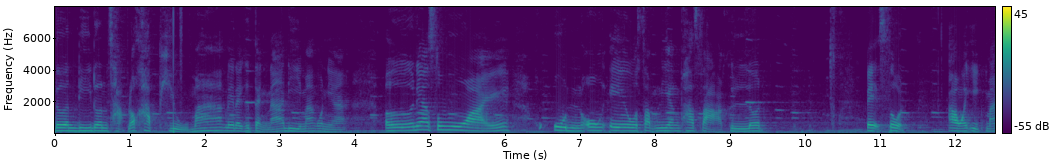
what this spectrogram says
เดินดีเดินฉับแล้วขับผิวมากใดๆคือแต่งหน้าดีมากวันเนี้ยเออเนี่ยสวย อุ่นองเอวสำเนียงภาษาคือเลิศเป๊ะสุด เอามาอีกมา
